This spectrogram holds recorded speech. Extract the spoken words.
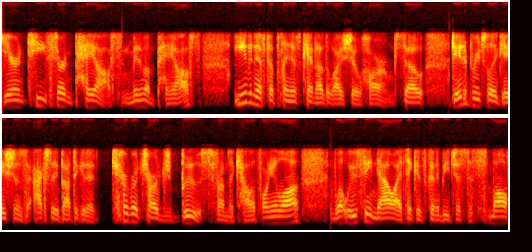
guarantee certain payoffs, and minimum payoffs, even if the plaintiffs can't otherwise show harm. So data breach litigation is actually about to get a turbocharged boost from the California law. What we've seen now, I think, is going to be just a small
